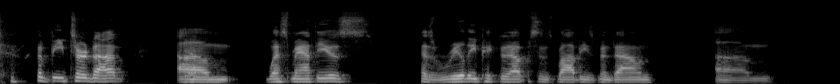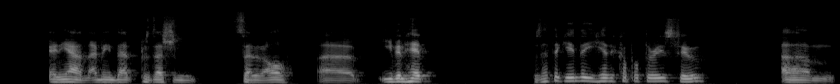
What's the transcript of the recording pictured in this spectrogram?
to be turned on. Yeah. Um, Wes Matthews has really picked it up since Bobby's been down. Um, and yeah, I mean that possession said it all. Uh, even hit. Was that the game that he hit a couple threes too? Um,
